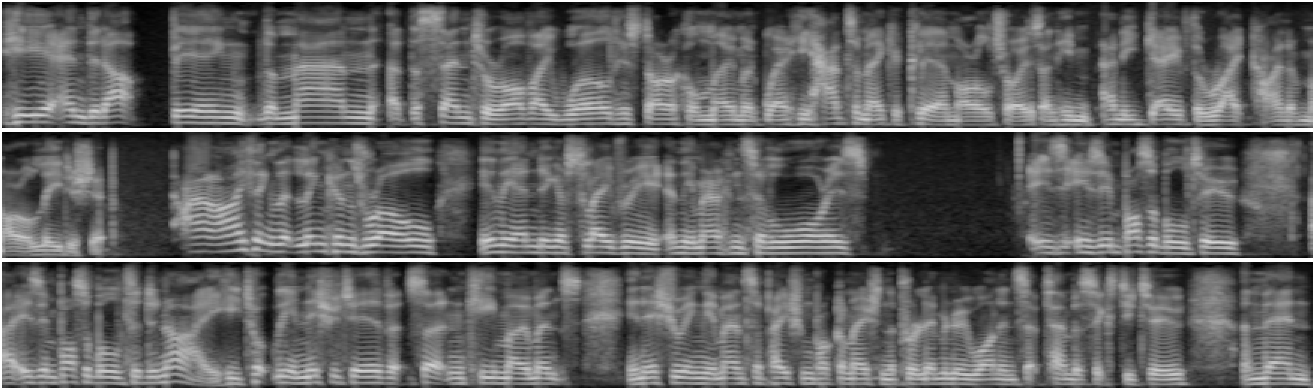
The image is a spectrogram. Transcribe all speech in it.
he ended up being the man at the center of a world historical moment where he had to make a clear moral choice and he and he gave the right kind of moral leadership. And I think that Lincoln's role in the ending of slavery in the American Civil War is is is impossible to uh, is impossible to deny. He took the initiative at certain key moments in issuing the Emancipation Proclamation, the preliminary one in September '62, and then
